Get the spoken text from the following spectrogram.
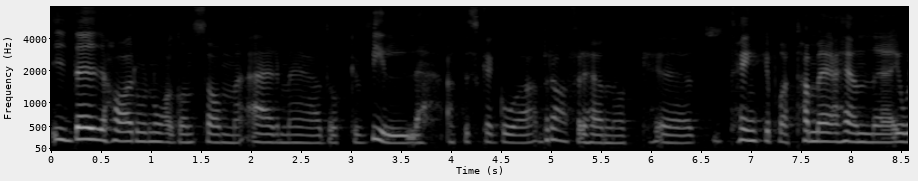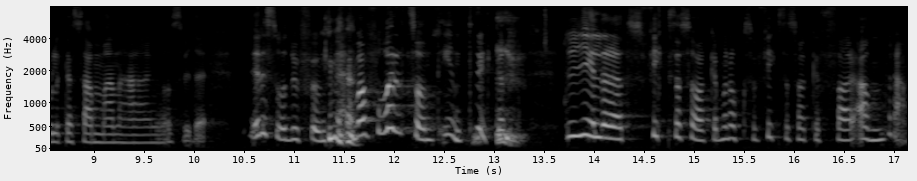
I dig har hon någon som är med och vill att det ska gå bra för henne och eh, tänker på att ta med henne i olika sammanhang och så vidare. Är det så du funkar? Man får ett sånt intryck att du gillar att fixa saker men också fixa saker för andra.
